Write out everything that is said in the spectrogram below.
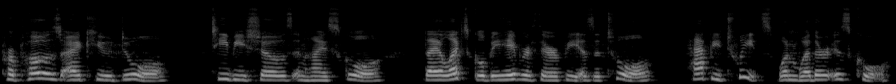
Proposed IQ duel, TV shows in high school, dialectical behavior therapy as a tool, happy tweets when weather is cool.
